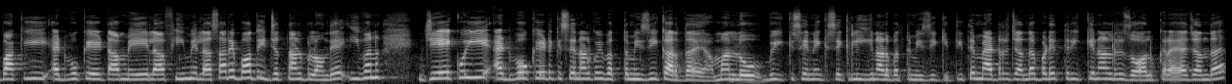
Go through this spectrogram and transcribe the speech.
ਬਾਕੀ ਐਡਵੋਕੇਟ ਆ ਮੇਲ ਆ ਫੀਮੇਲ ਆ ਸਾਰੇ ਬਹੁਤ ਇੱਜ਼ਤ ਨਾਲ ਬੁਲਾਉਂਦੇ ਆ। ਈਵਨ ਜੇ ਕੋਈ ਐਡਵੋਕੇਟ ਕਿਸੇ ਨਾਲ ਕੋਈ ਬਦਤਮੀਜ਼ੀ ਕਰਦਾ ਆ ਮੰਨ ਲਓ ਵੀ ਕਿਸੇ ਨੇ ਕਿਸੇ ਕਲੀਗ ਨਾਲ ਬਦਤਮੀਜ਼ੀ ਕੀਤੀ ਤੇ ਮੈਟਰ ਜਾਂਦਾ ਬੜੇ ਤਰੀਕੇ ਨਾਲ ਰਿਜ਼ੋਲਵ ਕਰਾਇਆ ਜਾਂਦਾ। ਹੈ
